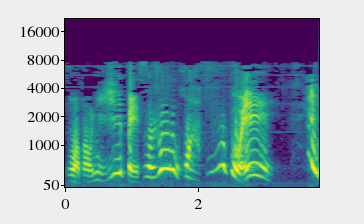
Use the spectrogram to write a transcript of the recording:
我保你一辈子荣华富贵。哼！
